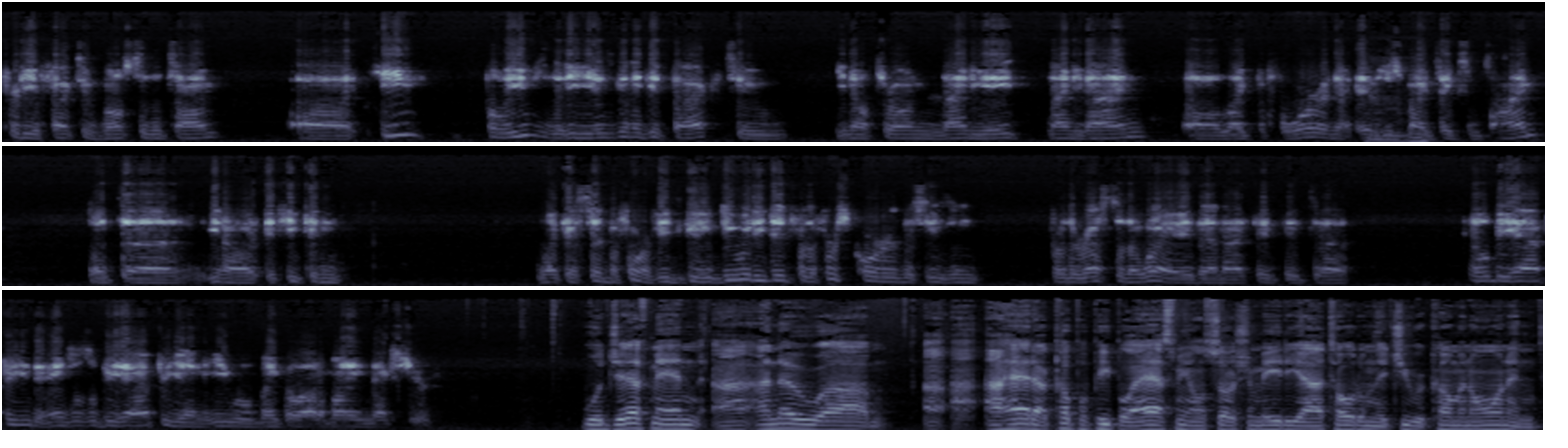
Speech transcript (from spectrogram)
pretty effective most of the time. Uh, he believes that he is going to get back to you know, throwing 98, 99 uh, like before, and it, mm-hmm. just might take some time. But uh, you know, if he can like I said before, if he could do what he did for the first quarter of the season for the rest of the way, then I think that uh, he'll be happy. The Angels will be happy, and he will make a lot of money next year. Well, Jeff, man, I, I know um, I, I, had a couple people ask me on social media. I told them that you were coming on, and,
